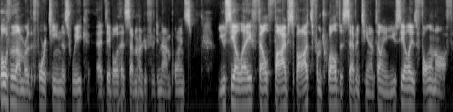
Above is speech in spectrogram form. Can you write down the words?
both of them are the 14 this week. Uh, they both had 759 points. UCLA fell five spots from 12 to 17. I'm telling you, UCLA has fallen off.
